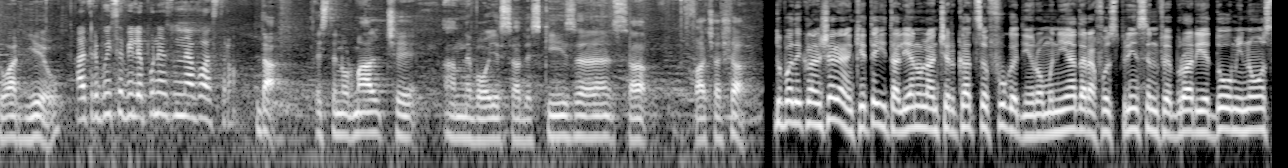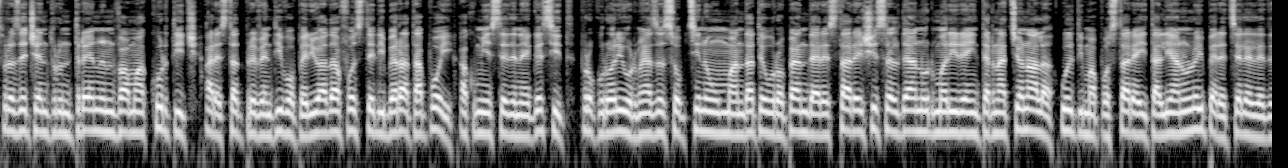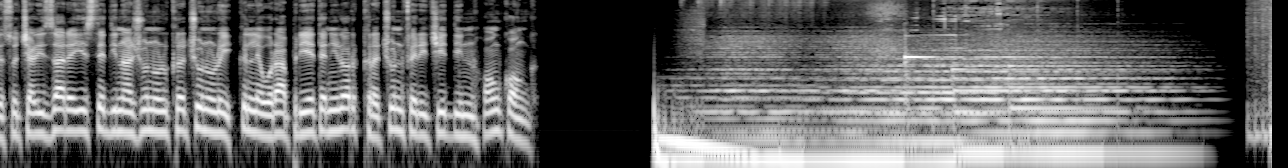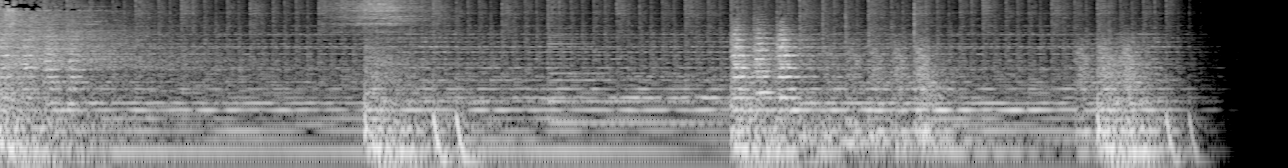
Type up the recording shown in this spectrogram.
doar eu. A trebuit să vi le puneți dumneavoastră. Da, este normal ce am nevoie să deschiză, să faci așa. După declanșarea anchetei, italianul a încercat să fugă din România, dar a fost prins în februarie 2019 într-un tren în Vama Curtici. Arestat preventiv o perioadă, a fost eliberat apoi. Acum este de negăsit. Procurorii urmează să obțină un mandat european de arestare și să-l dea în urmărire internațională. Ultima postare a italianului pe rețelele de socializare este din ajunul Crăciunului, când le ura prietenilor Crăciun fericit din Hong Kong.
